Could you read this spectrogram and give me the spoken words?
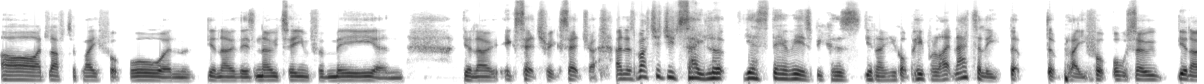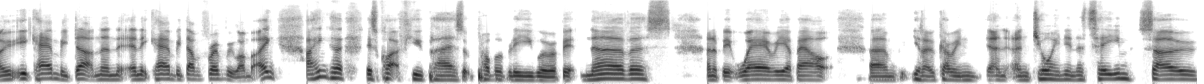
"Oh, I'd love to play football," and you know, there's no team for me, and you know, etc. etc. And as much as you'd say, "Look, yes, there is," because you know, you've got people like Natalie that that play football, so you know, it can be done, and and it can be done for everyone. But I think I think uh, there's quite a few players that probably were a bit nervous and a bit wary about, um, you know, going and, and joining a team. So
